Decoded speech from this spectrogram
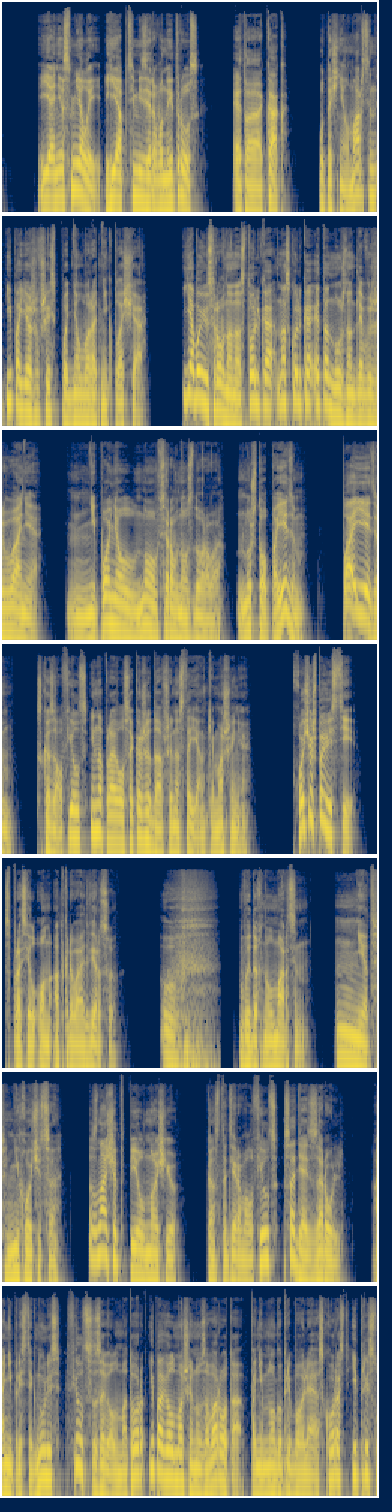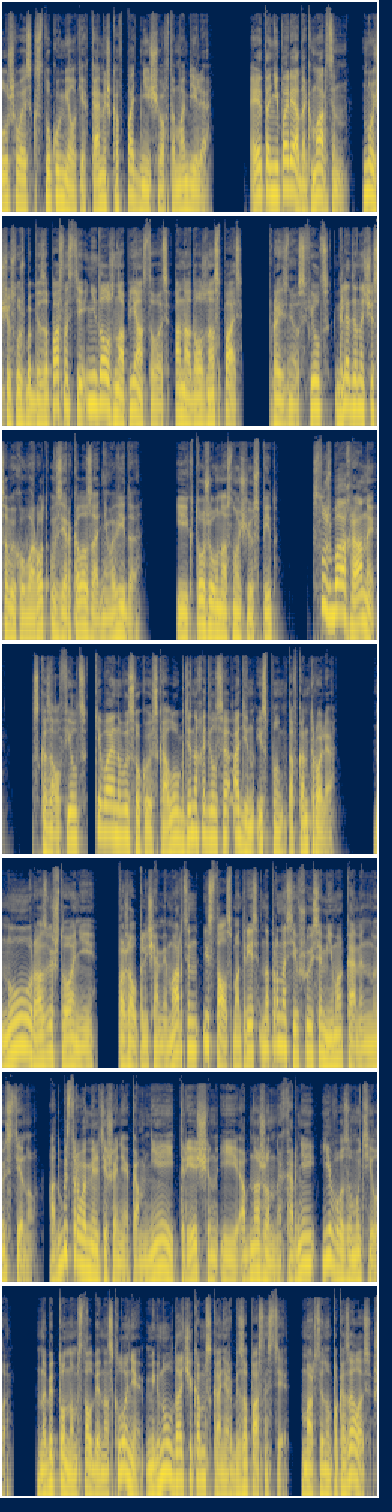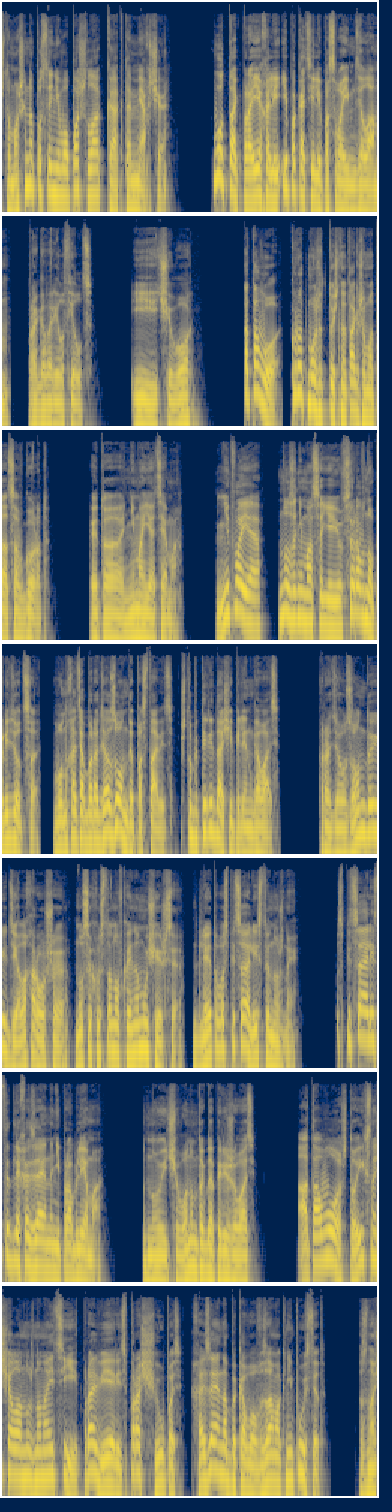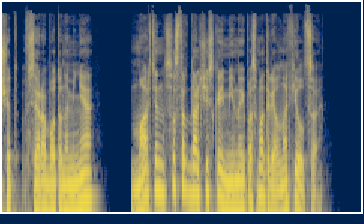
«Я не смелый, я оптимизированный трус». «Это как?» — уточнил Мартин и, поежившись, поднял воротник плаща. «Я боюсь ровно настолько, насколько это нужно для выживания. «Не понял, но все равно здорово. Ну что, поедем?» «Поедем», — сказал Филдс и направился к ожидавшей на стоянке машине. «Хочешь повезти?» — спросил он, открывая дверцу. «Уф», — выдохнул Мартин. «Нет, не хочется». «Значит, пил ночью», — констатировал Филдс, садясь за руль. Они пристегнулись, Филдс завел мотор и повел машину за ворота, понемногу прибавляя скорость и прислушиваясь к стуку мелких камешков под днищу автомобиля. «Это не порядок, Мартин. Ночью служба безопасности не должна пьянствовать, она должна спать», произнес Филдс, глядя на часовых у ворот в зеркало заднего вида. «И кто же у нас ночью спит?» «Служба охраны», — сказал Филдс, кивая на высокую скалу, где находился один из пунктов контроля. «Ну, разве что они», — пожал плечами Мартин и стал смотреть на проносившуюся мимо каменную стену. От быстрого мельтешения камней, трещин и обнаженных корней его замутило. На бетонном столбе на склоне мигнул датчиком сканер безопасности. Мартину показалось, что машина после него пошла как-то мягче. «Вот так проехали и покатили по своим делам», — проговорил Филдс. «И чего?» «А того, Крот может точно так же мотаться в город». «Это не моя тема». «Не твоя, но заниматься ею все равно придется. Вон хотя бы радиозонды поставить, чтобы передачи пеленговать». «Радиозонды — дело хорошее, но с их установкой намучаешься. Для этого специалисты нужны». Специалисты для хозяина не проблема. Ну и чего нам тогда переживать? А того, что их сначала нужно найти, проверить, прощупать. Хозяина быкового в замок не пустит. Значит, вся работа на меня? Мартин со страдальческой миной посмотрел на Филдса.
